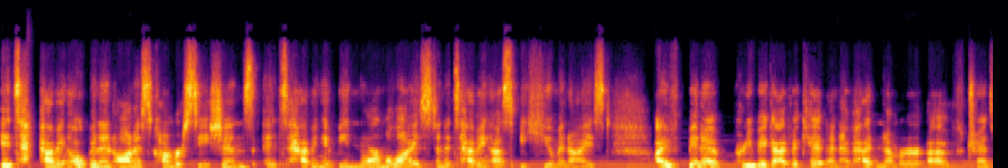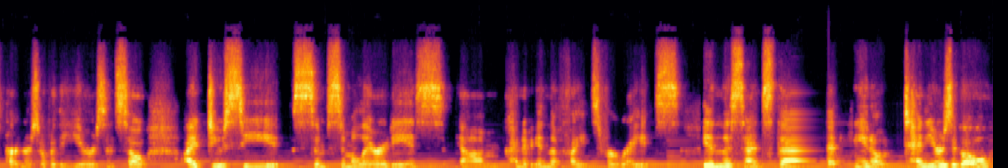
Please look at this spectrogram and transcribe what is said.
it's having open and honest conversations it's having it be normalized and it's having us be humanized. I've been a pretty big advocate and have had a number of trans partners over the years and so i do see some similarities um, kind of in the fights for rights in the sense that you know 10 years ago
